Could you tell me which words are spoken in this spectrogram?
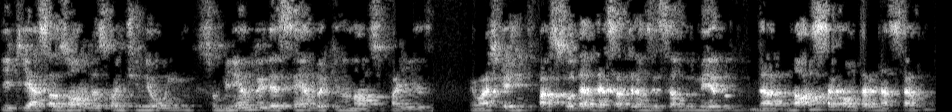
e que essas ondas continuem subindo e descendo aqui no nosso país. Eu acho que a gente passou da, dessa transição do medo da nossa contaminação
